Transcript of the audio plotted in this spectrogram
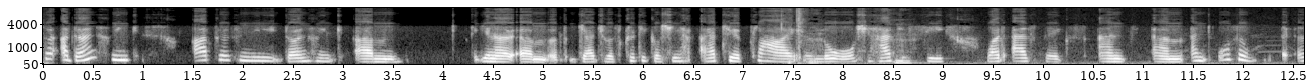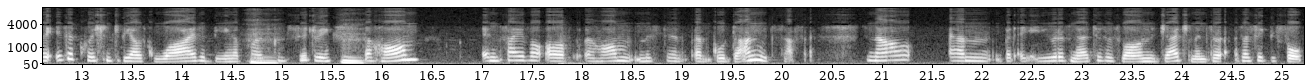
So I don't think, I personally don't think, um, you know, um, the judge was critical. She had to apply okay. the law. She had mm. to hmm. see what aspects and um, and also there is a question to be asked: Why is it being opposed, mm. considering mm. the harm in favor of the harm Mr. Gordhan would suffer? So now um, but you would have noticed as well in the judgment. So as I said before,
